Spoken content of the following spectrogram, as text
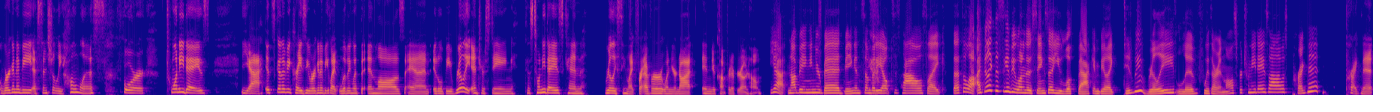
we're going to be essentially homeless for 20 days yeah it's going to be crazy we're going to be like living with the in-laws and it'll be really interesting because 20 days can really seem like forever when you're not in your comfort of your own home. Yeah, not being in your bed, being in somebody yeah. else's house, like that's a lot. I feel like this is going to be one of those things though you look back and be like, did we really live with our in-laws for 20 days while I was pregnant? Pregnant.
